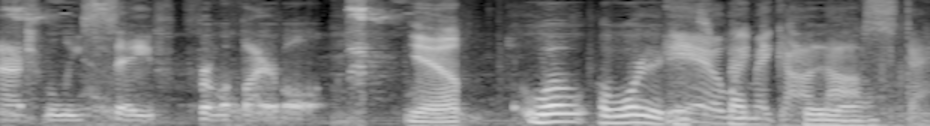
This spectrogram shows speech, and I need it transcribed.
actually safe from a fireball. Yeah. Well, a warrior can Here we make our to, uh, last stand.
